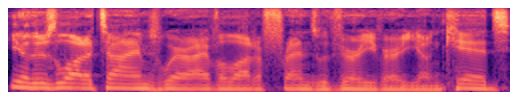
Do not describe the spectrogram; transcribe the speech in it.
you know, there's a lot of times where I have a lot of friends with very very young kids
